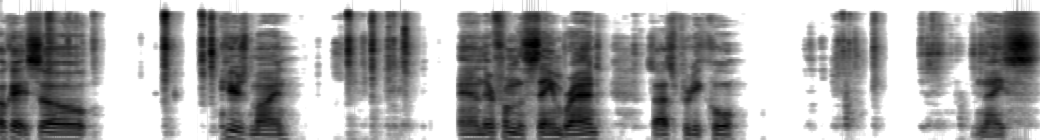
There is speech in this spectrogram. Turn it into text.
Okay, so here's mine. And they're from the same brand, so that's pretty cool. Nice.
